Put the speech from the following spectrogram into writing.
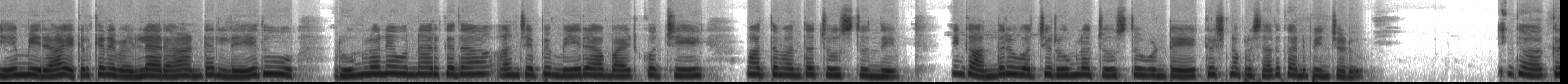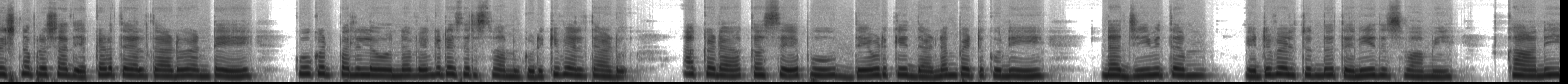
ఏం మీరా? ఎక్కడికైనా వెళ్ళారా? అంటే లేదు. రూమ్లోనే ఉన్నారు కదా. అని చెప్పి మీరా బయటకు వచ్చి మొత్తం అంతా చూస్తుంది. ఇంకా అందరూ వచ్చి రూమ్లో చూస్తూ ఉంటే కృష్ణప్రసాద్ కనిపించడు. ఇంకా కృష్ణప్రసాద్ ఎక్కడ తేల్తాడు అంటే కూకట్పల్లిలో ఉన్న వెంకటేశ్వర స్వామి గుడికి వెళ్తాడు. అక్కడ కాసేపు దేవుడికి దండం పెట్టుకుని నా జీవితం ఎటు వెళ్తుందో తెలియదు స్వామి కానీ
